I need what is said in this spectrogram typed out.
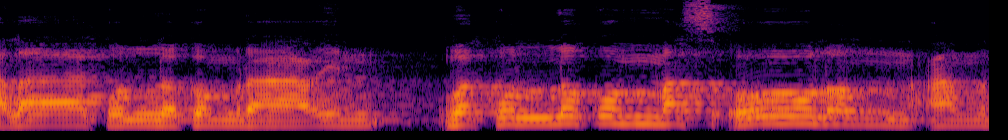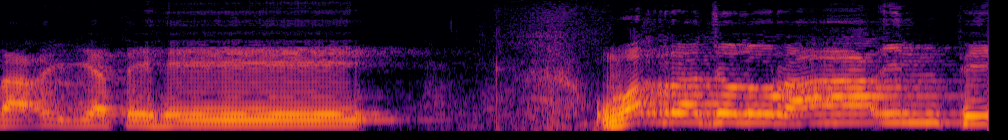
আলা কুল্লকুম রাইন ওয়াকুল্লুকুম মাসউলুন আন রাইয়াতিহি। والرجل راع في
